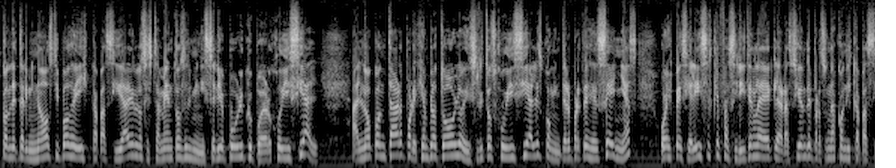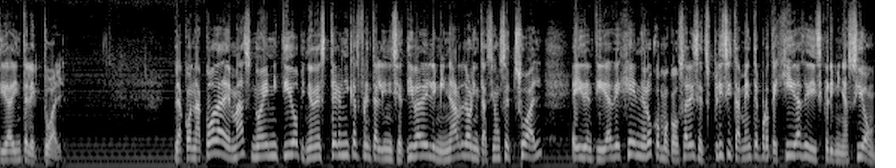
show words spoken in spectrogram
con determinados tipos de discapacidad en los estamentos del Ministerio Público y Poder Judicial, al no contar, por ejemplo, todos los distritos judiciales con intérpretes de señas o especialistas que faciliten la declaración de personas con discapacidad intelectual. La CONACOD además no ha emitido opiniones técnicas frente a la iniciativa de eliminar la orientación sexual e identidad de género como causales explícitamente protegidas de discriminación,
